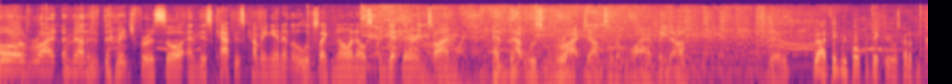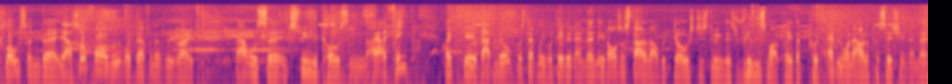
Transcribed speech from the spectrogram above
Oh, right amount of damage for a saw, and this cap is coming in, and it looks like no one else can get there in time. And that was right down to the wire, beater. Yeah, I think we both predicted it was going to be close, and uh, yeah, so far we- we're definitely right. That was uh, extremely close, and I, I think like uh, that milk was definitely what did it, and then it also started out with Doge just doing this really smart play that put everyone out of position, and then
